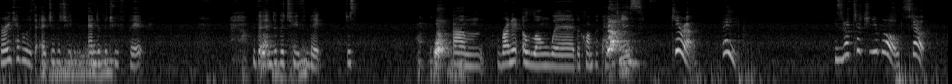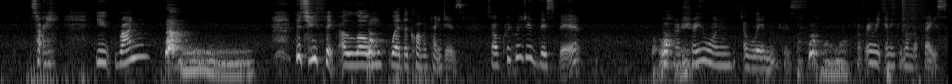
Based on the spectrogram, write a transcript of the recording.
very carefully with the edge of the end of the toothpick with the end of the toothpick, just um, run it along where the clump of paint is. Kira, hey, he's not touching your ball. Stop. Sorry. You run the toothpick along where the clump of paint is. So I'll quickly do this bit. I'll show you on a limb because not really anything on the face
